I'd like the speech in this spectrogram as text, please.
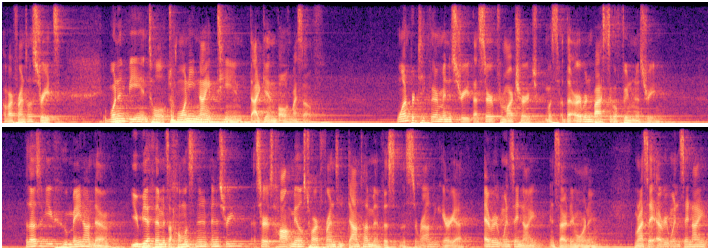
of our friends on the streets. It wouldn't be until 2019 that I'd get involved myself. One particular ministry that served from our church was the Urban Bicycle Food Ministry. For those of you who may not know, UBFM is a homeless ministry that serves hot meals to our friends in downtown Memphis and the surrounding area every Wednesday night and Saturday morning. When I say every Wednesday night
